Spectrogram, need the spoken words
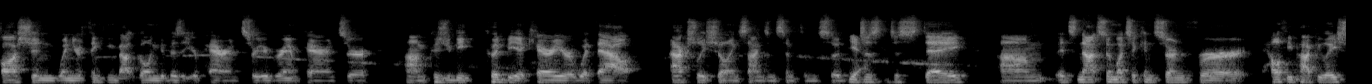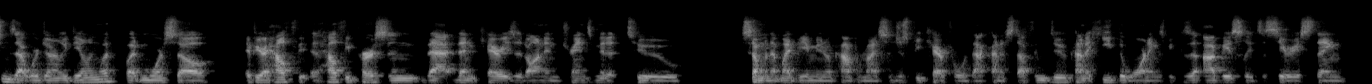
caution when you're thinking about going to visit your parents or your grandparents, or because um, you be could be a carrier without actually showing signs and symptoms. So yeah. just just stay. Um, it's not so much a concern for healthy populations that we're generally dealing with, but more so if you're a healthy a healthy person that then carries it on and transmit it to someone that might be immunocompromised. So just be careful with that kind of stuff and do kind of heed the warnings because obviously it's a serious thing.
